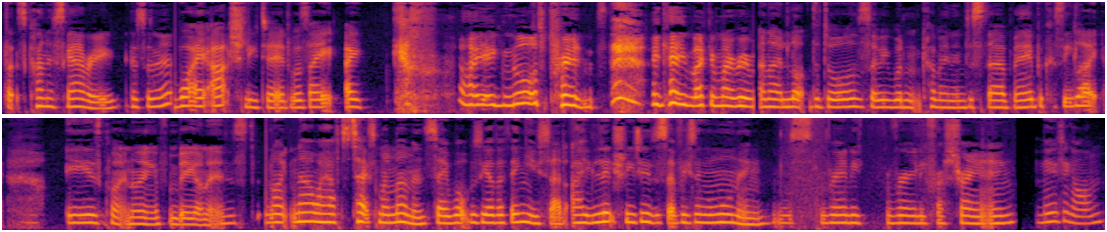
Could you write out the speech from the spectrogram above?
That's kind of scary, isn't it? What I actually did was I, I, I ignored Prince. I came back in my room and I locked the doors so he wouldn't come in and disturb me because he like he is quite annoying if I'm being honest. Like now I have to text my mum and say what was the other thing you said. I literally do this every single morning. It's really, really frustrating. Moving on.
